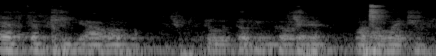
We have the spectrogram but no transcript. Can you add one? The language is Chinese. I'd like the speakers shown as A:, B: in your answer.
A: I have the PR to bring together what I want to.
